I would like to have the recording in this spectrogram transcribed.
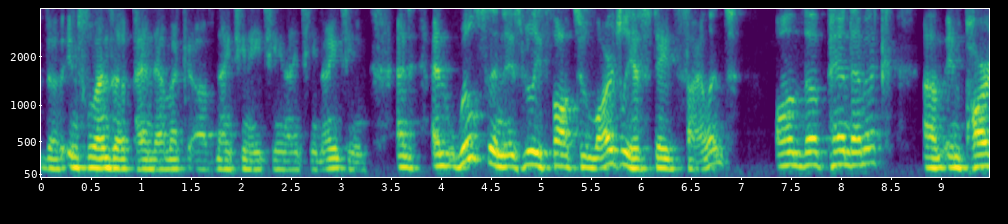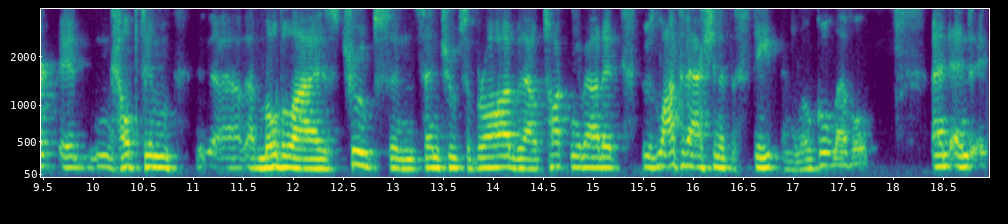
the influenza pandemic of 1918, 1919. And, and Wilson is really thought to largely have stayed silent on the pandemic. Um, in part, it helped him uh, mobilize troops and send troops abroad without talking about it. There was lots of action at the state and local level. And, and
